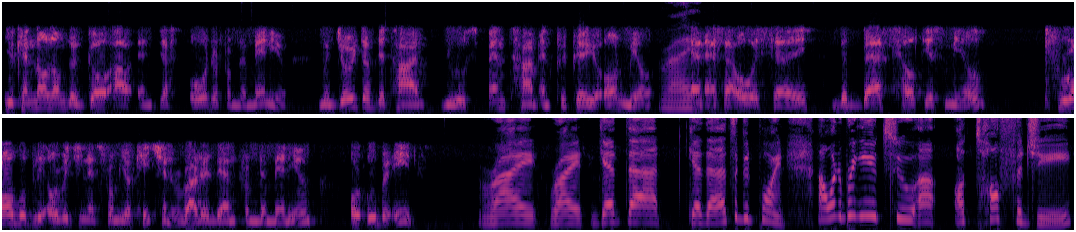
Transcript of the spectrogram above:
you can no longer go out and just order from the menu. Majority of the time, you will spend time and prepare your own meal. Right. And as I always say, the best, healthiest meal probably originates from your kitchen rather than from the menu or Uber Eats. Right, right. Get that. That. That's a good point. I want to bring you to uh, autophagy.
